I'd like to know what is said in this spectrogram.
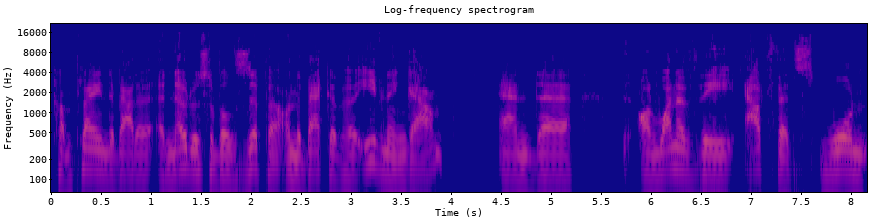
complained about a, a, noticeable zipper on the back of her evening gown, and uh, on one of the outfits worn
